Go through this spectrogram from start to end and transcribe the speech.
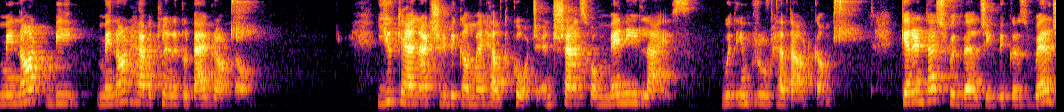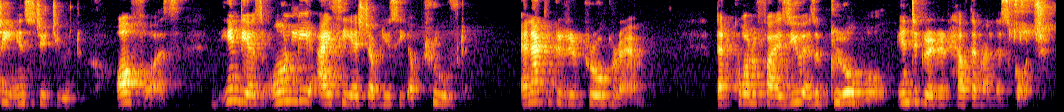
may not be, may not have a clinical background though, you can actually become a health coach and transform many lives with improved health outcomes. Get in touch with Wellgy because Wellgy Institute offers India's only ICHWC approved and accredited program that qualifies you as a global integrated health and wellness coach.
